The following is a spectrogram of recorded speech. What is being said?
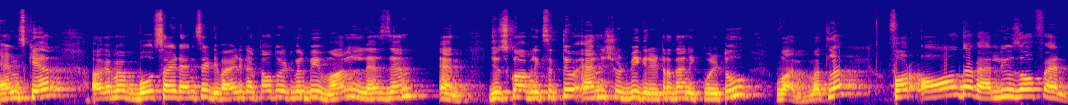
एन स्केयर अगर मैं बोथ साइड एन से डिवाइड करता हूँ तो it will be one less than n जिसको आप लिख सकते हो n should be greater than equal to one मतलब for all the values of n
